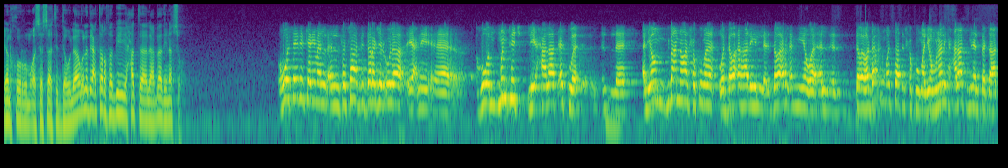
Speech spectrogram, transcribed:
ينخر مؤسسات الدولة والذي اعترف به حتى العبادي نفسه؟ هو سيدي الكريم الفساد بالدرجة الأولى يعني آه، هو منتج لحالات اسوء اليوم بما انه الحكومة والدوائر هذه الدوائر الأمنية وداخل مؤسسات الحكومة اليوم هنالك حالات من الفساد.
